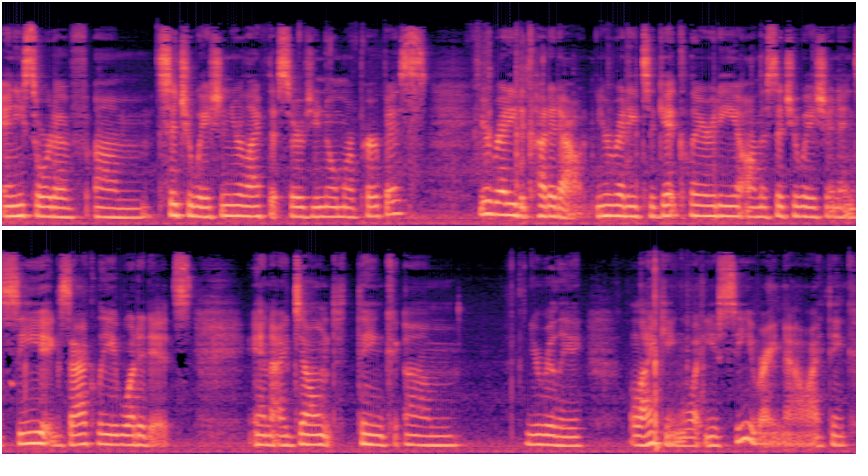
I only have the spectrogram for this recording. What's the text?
any sort of um, situation in your life that serves you no more purpose. You're ready to cut it out. You're ready to get clarity on the situation and see exactly what it is. And I don't think um, you're really liking what you see right now. I think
